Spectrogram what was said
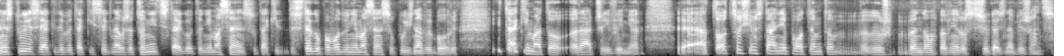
Więc tu jest jak gdyby taki sygnał, że to nic z tego, to nie ma sensu. Taki, z tego powodu nie ma sensu pójść na wybory. I taki ma to raczej wymiar. A to, co się stanie potem, to już będą pewnie rozstrzygać na bieżąco.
